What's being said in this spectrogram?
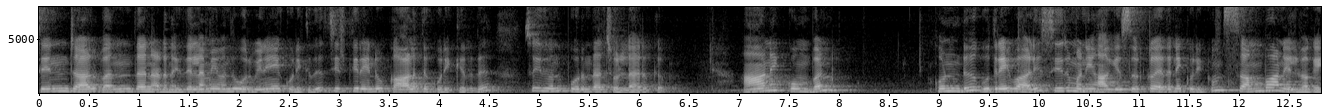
சென்றால் வந்த நடந்த இது எல்லாமே வந்து ஒரு வினையை குறிக்குது. சித்திரைன்ற ஒரு காலத்தை குறிக்கிறது. ஸோ இது வந்து பொருந்தா சொல்லாக இருக்குது ஆனை கொம்பன் கொண்டு குதிரைவாளி சிறுமணி ஆகிய சொற்கள் எதனை குறிக்கும்? சம்பா நெல் வகை.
